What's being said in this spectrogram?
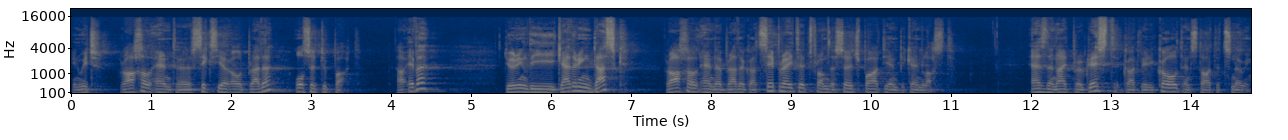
in which Rachel and her six-year-old brother also took part. However, during the gathering dusk, Rachel and her brother got separated from the search party and became lost. As the night progressed, it got very cold and started snowing.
